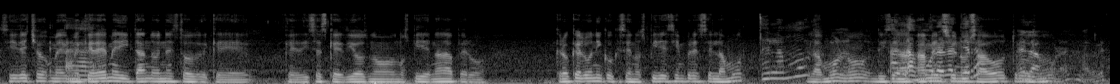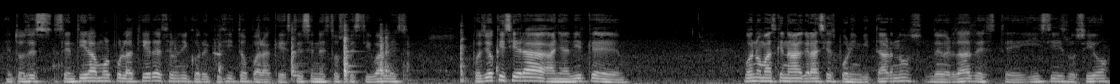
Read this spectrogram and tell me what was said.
Sí, de hecho me, me Ah. quedé meditando en esto de que, que dices que Dios no nos pide nada, pero creo que lo único que se nos pide siempre es el amor. El amor. El amor, ¿no? Dice, ¿Al amor a la ámense unos a otros, El ¿no? amor, madre. Entonces, sentir amor por la tierra es el único requisito para que estés en estos festivales. Pues yo quisiera añadir que, bueno, más que nada, gracias por invitarnos, de verdad, este, Isis, Rocío,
